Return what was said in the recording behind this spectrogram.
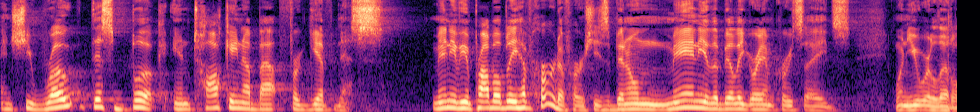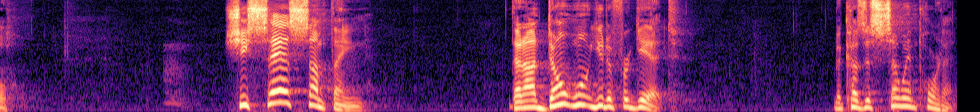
And she wrote this book in talking about forgiveness. Many of you probably have heard of her. She's been on many of the Billy Graham crusades when you were little. She says something that I don't want you to forget because it's so important.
